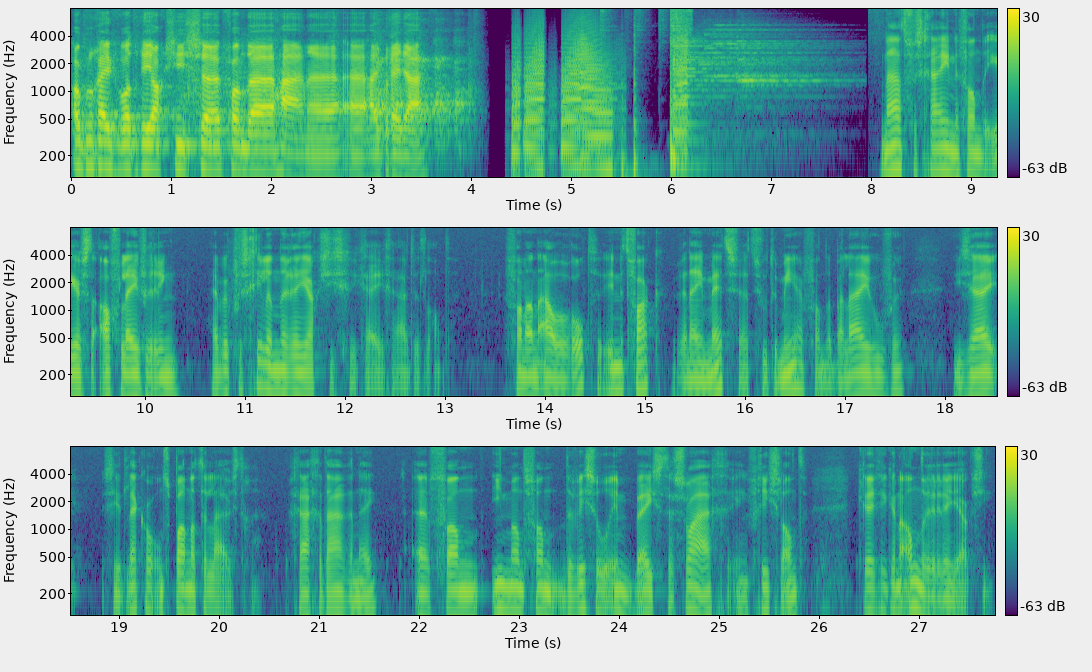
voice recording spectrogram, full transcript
Ook nog even wat reacties van de hanen uit Breda. Na het verschijnen van de eerste aflevering heb ik verschillende reacties gekregen uit het land. Van een oude rot in het vak, René Metz uit Zoetermeer van de Baleihoeve, die zei, zit lekker ontspannen te luisteren. Graag gedaan René. Uh, van iemand van de Wissel in Beesterswaag in Friesland kreeg ik een andere reactie.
